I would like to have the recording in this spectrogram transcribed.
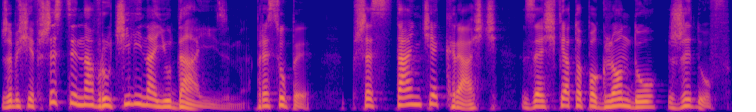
żeby się wszyscy nawrócili na judaizm. Presupy przestańcie kraść ze światopoglądu Żydów.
